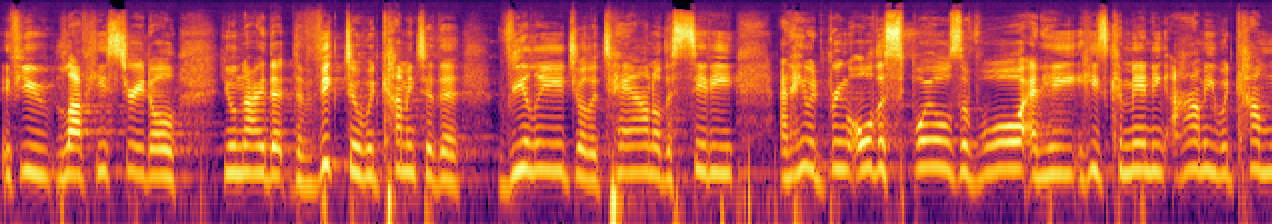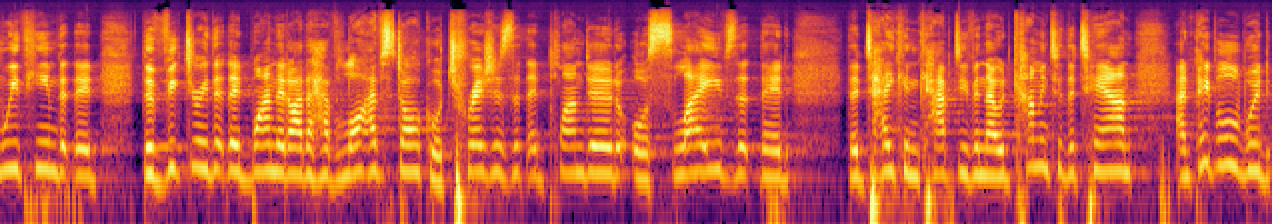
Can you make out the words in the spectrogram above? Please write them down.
If you love history at all, you'll know that the victor would come into the village or the town or the city and he would bring all the spoils of war and he, his commanding army would come with him. That they'd, the victory that they'd won, they'd either have livestock or treasures that they'd plundered or slaves that they'd, they'd taken captive. And they would come into the town and people would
